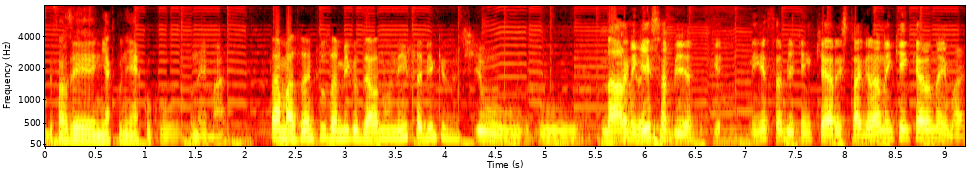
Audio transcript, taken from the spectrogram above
de fazer nheco-nheco com, com o Neymar. Tá, mas antes os amigos dela não, nem sabiam que existia o- o, Não, Instagram. ninguém sabia. Ninguém- sabia quem que era o Instagram, nem quem que era o Neymar.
